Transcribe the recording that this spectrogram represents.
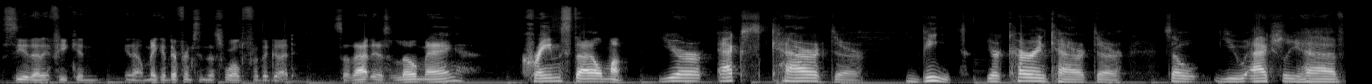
see that if he can you know make a difference in this world for the good. So that is Lo Mang, crane style monk. Your ex character beat your current character. So you actually have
